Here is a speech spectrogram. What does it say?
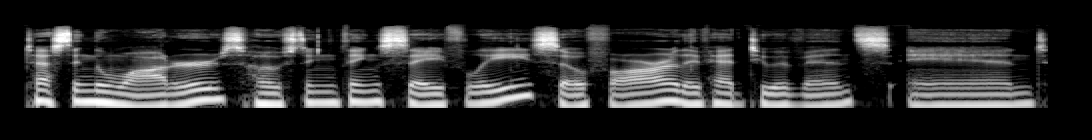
testing the waters, hosting things safely. So far, they've had two events, and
